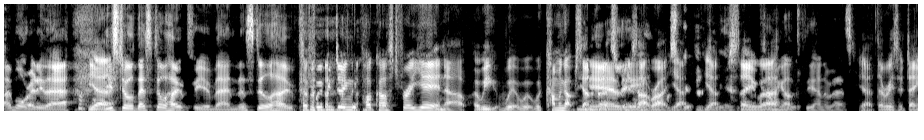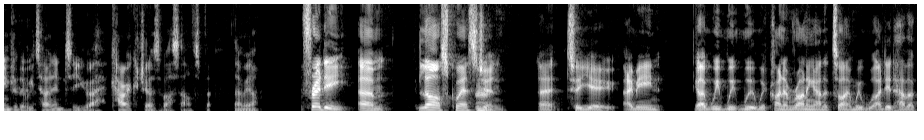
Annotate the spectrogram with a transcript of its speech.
I'm already there. Yeah, you still. There's still hope for you, man. There's still hope. Have we been doing the podcast for a year now? Are we? We're, we're coming up to the anniversary. Nearly. Is that right? Yeah, yeah. yeah. So uh, coming up to the anniversary. Yeah, there is a danger that we turn into uh, caricatures of ourselves, but there we are. Freddie, um, last question. Mm uh, to you. I mean, uh, we we we're kind of running out of time. We I did have a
